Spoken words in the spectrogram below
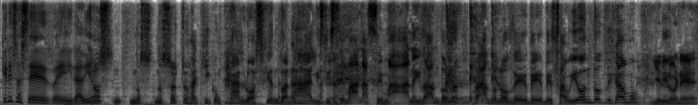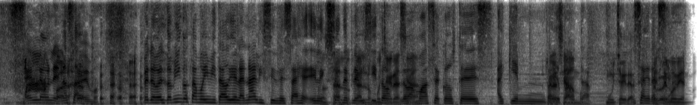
¿quieres hacer reír a Dios? Nos- nos- nosotros aquí con Carlos haciendo análisis semana a semana y dándonos, dándonos de, de, de sabiondos, digamos. Y el lunes. El lunes, no sabemos. Pero el domingo estamos invitados y el análisis de esa elección Gonzalo, de plebiscito lo vamos a hacer con ustedes aquí en Radio Gracias Pauta. Muchas gracias. Muchas gracias. muy bien.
